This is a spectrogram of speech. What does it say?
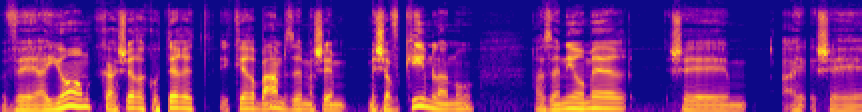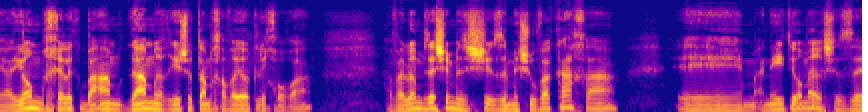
והיום, כאשר הכותרת היא קרע בעם, זה מה שהם משווקים לנו, אז אני אומר ש, שהיום חלק בעם גם הרגיש אותן חוויות לכאורה, אבל לא עם זה שזה משווק ככה, אני הייתי אומר שזה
